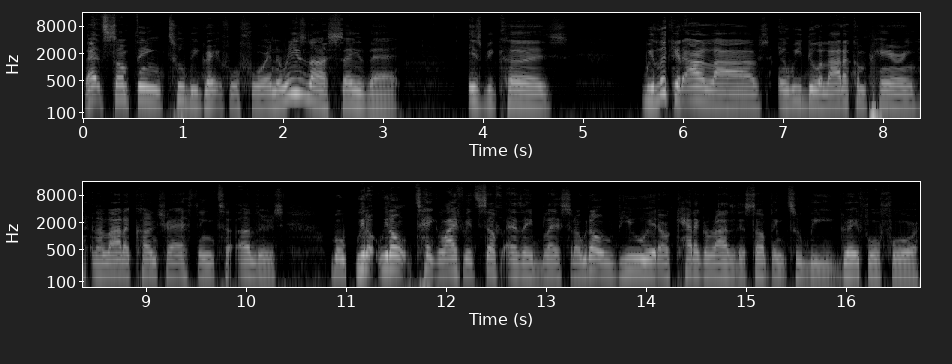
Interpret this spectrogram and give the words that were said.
that's something to be grateful for. And the reason I say that is because we look at our lives and we do a lot of comparing and a lot of contrasting to others but we don't we don't take life itself as a blessing or we don't view it or categorize it as something to be grateful for.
